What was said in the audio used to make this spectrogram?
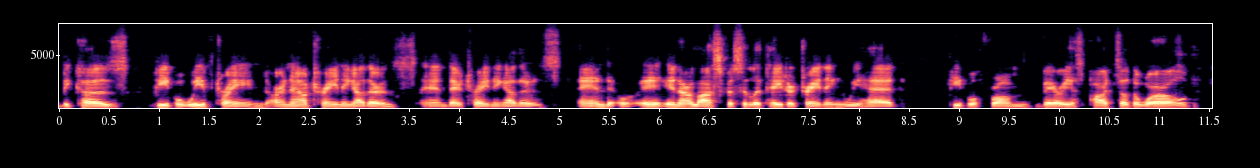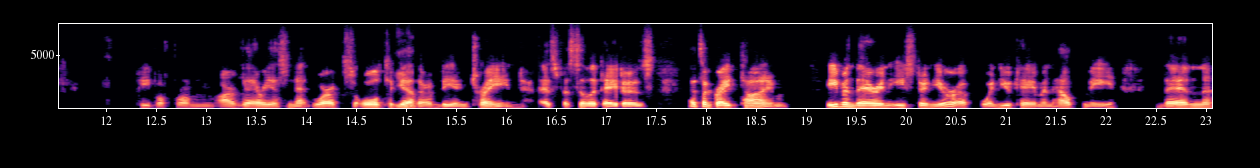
because people we've trained are now training others and they're training others. And in our last facilitator training, we had people from various parts of the world, people from our various networks all together yep. being trained as facilitators. It's a great time. Even there in Eastern Europe, when you came and helped me, then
